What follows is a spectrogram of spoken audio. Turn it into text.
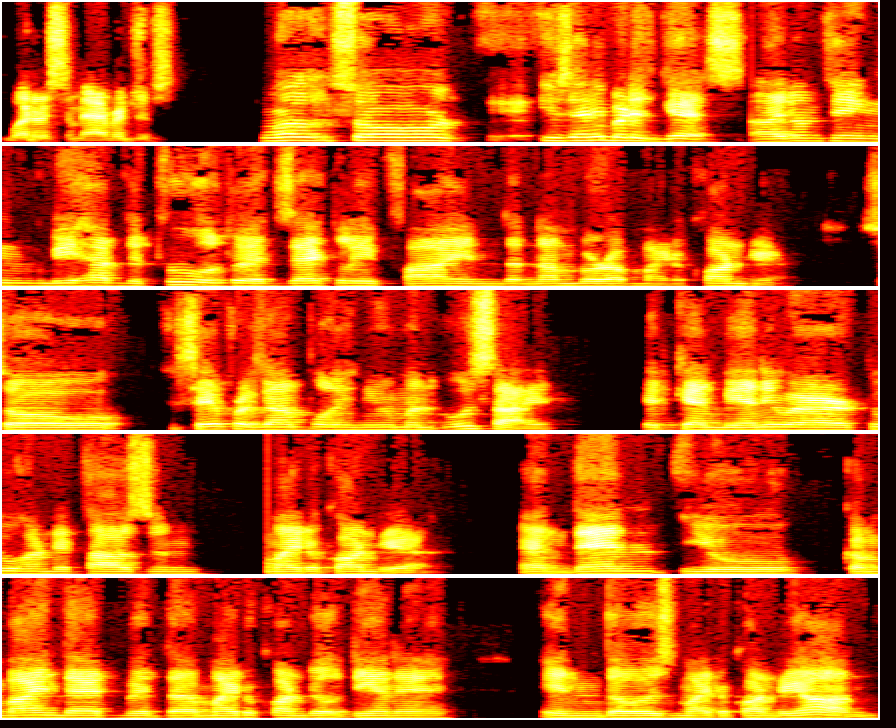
what are some averages? Well, so is anybody's guess. I don't think we have the tool to exactly find the number of mitochondria. So, say for example, in human oocyte, it can be anywhere 200,000 mitochondria and then you combine that with the mitochondrial DNA in those mitochondrion.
